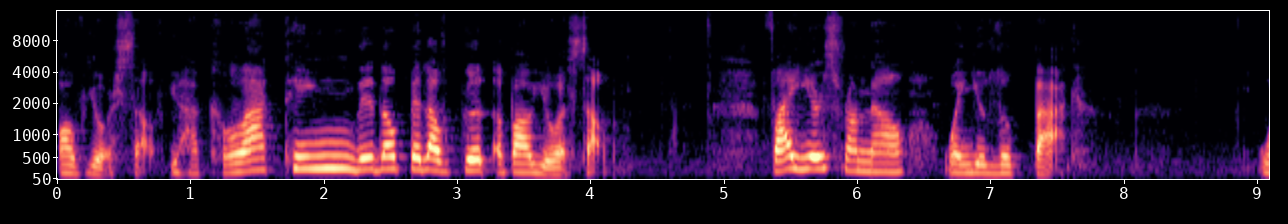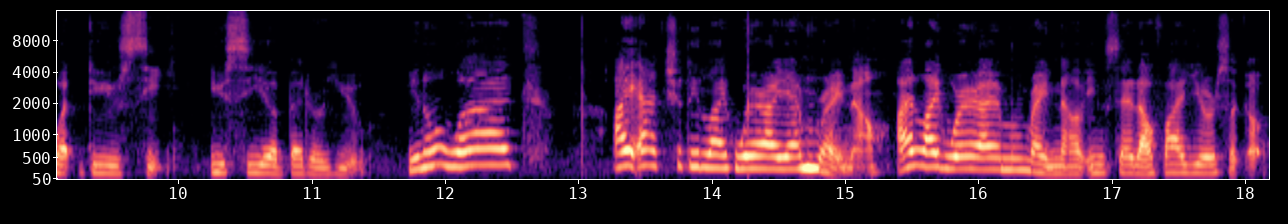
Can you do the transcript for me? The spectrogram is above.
of yourself. You have collecting little bit of good about yourself. Five years from now, when you look back, what do you see? You see a better you. You know what? I actually like where I am right now. I like where I am right now instead of five years ago.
